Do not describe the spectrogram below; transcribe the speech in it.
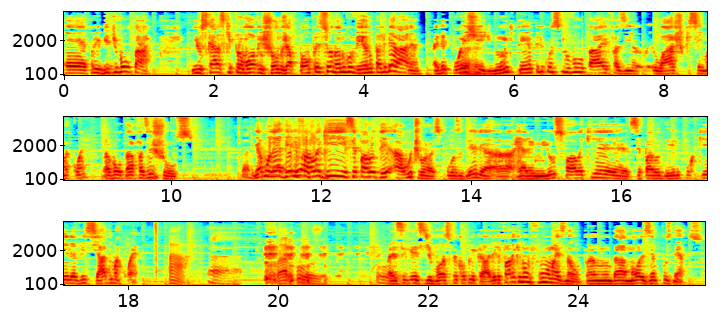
é, proibido de voltar. E os caras que promovem show no Japão pressionando o governo pra liberar, né? Aí depois Aham. de muito tempo ele conseguiu voltar e fazer, eu acho que sem maconha, pra voltar a fazer shows. E a mulher dele eu fala acho que separou dele, a última esposa dele, a, Harry Mills, fala que é, separou dele porque ele é viciado em maconha. Ah, Ah, claro. pô. pô. Mas esse, esse divórcio foi complicado. Ele fala que não fuma mais não, pra não dar mau exemplo pros netos.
